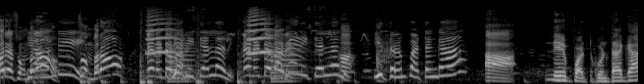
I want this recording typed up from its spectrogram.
ఒరే సుందరం! సుందరం! వెళ్ళాలి. నేను ఇటు వెళ్ళాలి. ఇద్దరం పట్టంగా? ఆ, నేను పట్టుకుంటాగా?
